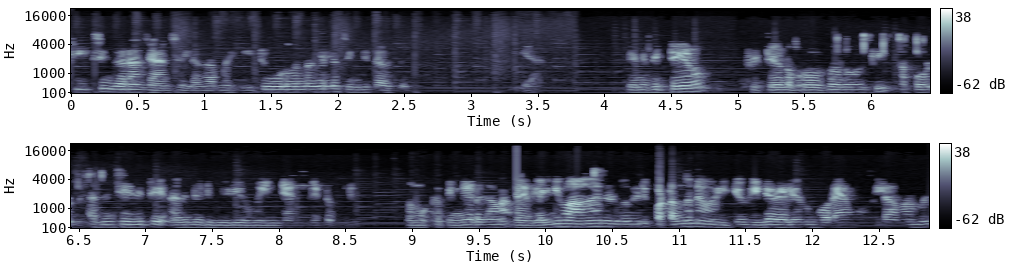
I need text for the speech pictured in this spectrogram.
ഹീറ്റ് വരാൻ ചാൻസ് ഇല്ല. കാരണം ഹീറ്റ് കൂടുന്നുണ്ടെങ്കിൽ സിങ്കിന്റെ ആവശ്യം ഇതിന് ഫിറ്റ് ചെയ്യണം. ഫിറ്റ് ചെയ്യേണ്ട പ്രോസസ് നോക്കി. അപ്പോൾ അതും ചെയ്തിട്ട് അതിനൊരു വീഡിയോ മെയിൻ ഞാൻ വീണ്ടും വരും നമുക്ക് പിന്നീട് കാണാം. ഇനി ഓൺലൈനിൽ ഒരു പെട്ടെന്ന് തന്നെ വാങ്ങിക്കും. ഇതിന്റെ വിലയൊന്നും കുറയാൻ പോകില്ല എന്നാണ്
